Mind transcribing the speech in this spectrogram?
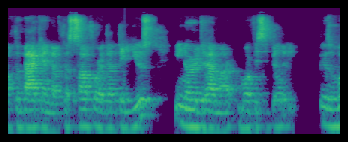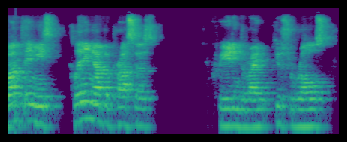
of the backend of the software that they use in order to have more, more visibility. Because one thing is cleaning up a process, creating the right user roles,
